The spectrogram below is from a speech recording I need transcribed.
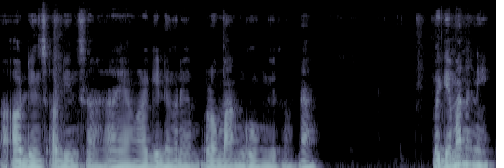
audiens audiens yang lagi dengerin lo manggung gitu. Nah bagaimana nih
